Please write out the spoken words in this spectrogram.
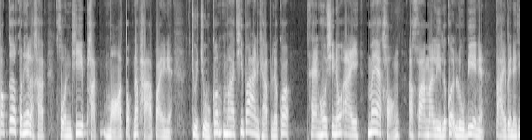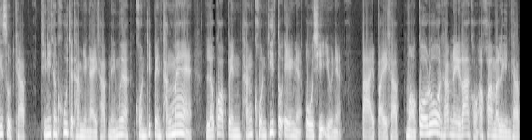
ต็อกเกอร์คนนี้แหละครับ คนที่ผลักหมอตกหน้าผาไปเนี่ยจู่ๆก็มาที่บ้านครับ แล้วก็แทงโฮชิโนะไอแม่ของอะความารีแล้วก็ลูบี้เนี่ยตายไปในที่สุดครับทีนี้ทั้งคู่จะทำยังไงครับ ในเมื่อคนที่เป็นทั้งแม่ แล้วก็เป็นทั้งคนที่ตัวเองเนี่ยโอชิอยู่เนี่ยตายไปครับ หมอโกโร่ครับในร่างของอความารีนครับ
